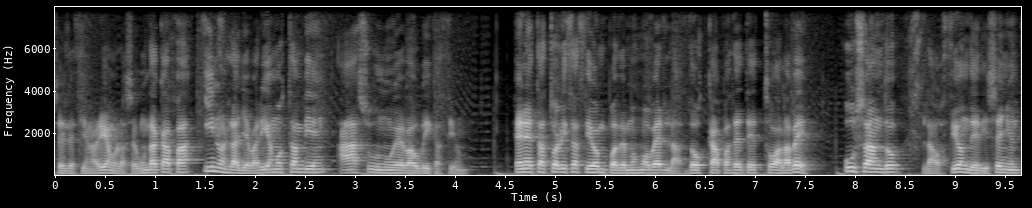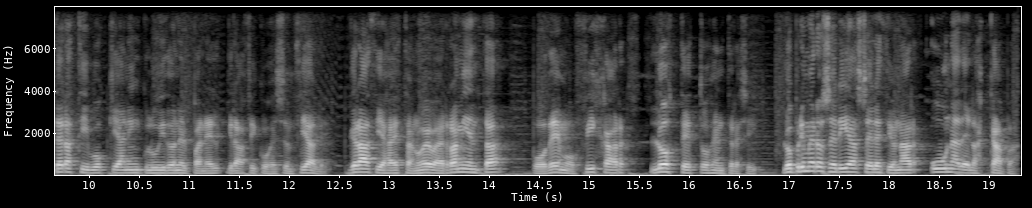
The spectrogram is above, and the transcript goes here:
seleccionaríamos la segunda capa y nos la llevaríamos también a su nueva ubicación. En esta actualización podemos mover las dos capas de texto a la vez, usando la opción de diseño interactivo que han incluido en el panel Gráficos Esenciales. Gracias a esta nueva herramienta podemos fijar los textos entre sí. Lo primero sería seleccionar una de las capas.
